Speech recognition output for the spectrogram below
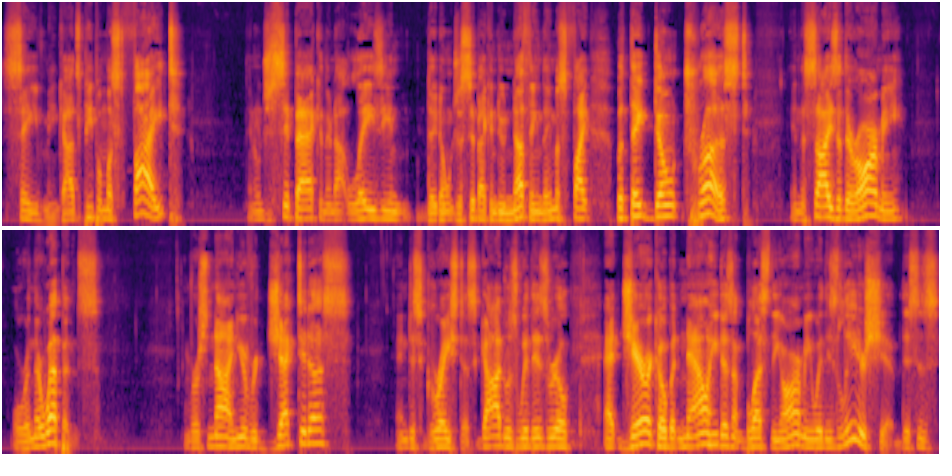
save me. God's people must fight. They don't just sit back and they're not lazy and they don't just sit back and do nothing. They must fight, but they don't trust in the size of their army or in their weapons. Verse 9 You have rejected us and disgraced us. God was with Israel at Jericho, but now he doesn't bless the army with his leadership. This is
